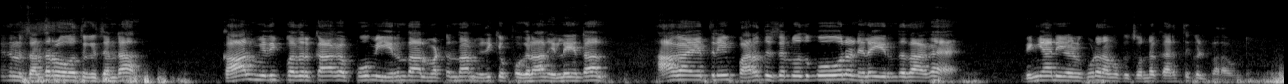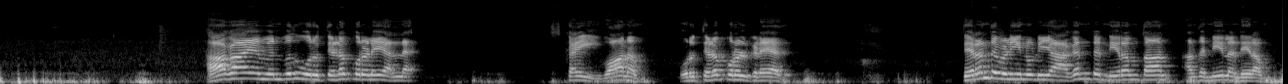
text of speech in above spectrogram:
இதில் சந்திரலோகத்துக்கு சென்றால் கால் மிதிப்பதற்காக பூமி இருந்தால் மட்டும்தான் மிதிக்கப் போகிறான். இல்லை என்றால் ஆகாயத்திலே பறந்து செல்வது போல நிலை இருந்ததாக விஞ்ஞானிகள் கூட நமக்கு சொன்ன கருத்துக்கள் பல உண்டு. ஆகாயம் என்பது ஒரு திடப்பொருளே அல்ல. ஸ்கை வானம் ஒரு திடப்பொருள் கிடையாது. திறந்த வெளியினுடைய அகன்ற நிறம்தான் அந்த நீல நிறம்.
